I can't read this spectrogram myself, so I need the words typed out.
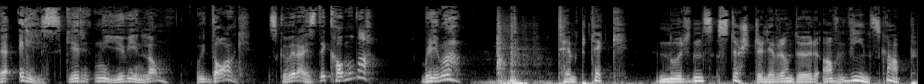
Jeg elsker nye vinland, og i dag skal vi reise til Canada. Bli med! Temptec, Nordens største leverandør av vinskap.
